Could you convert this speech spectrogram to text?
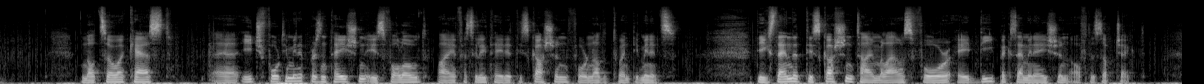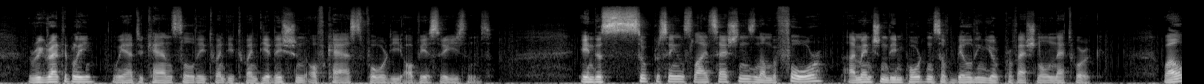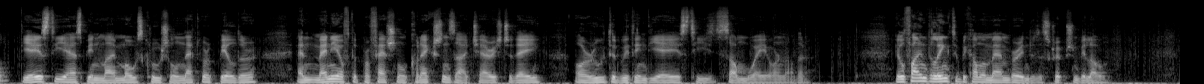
Not so at CAST. Uh, each 40 minute presentation is followed by a facilitated discussion for another 20 minutes. The extended discussion time allows for a deep examination of the subject. Regrettably, we had to cancel the 2020 edition of CAST for the obvious reasons. In the Super Single Slide Sessions number 4, I mentioned the importance of building your professional network. Well, the AST has been my most crucial network builder, and many of the professional connections I cherish today are rooted within the AST some way or another. You'll find the link to become a member in the description below.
